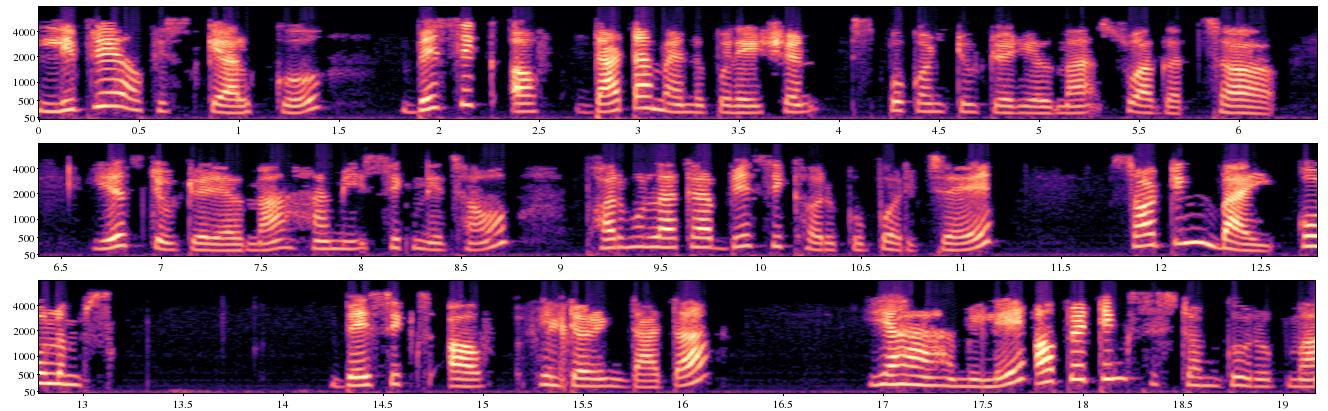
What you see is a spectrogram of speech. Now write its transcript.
LibreOffice क्याल्कको basic of data manipulation spoken ट्युटोरियलमा स्वागत छ। यस ट्युटोरियलमा हामी सिक्ने छौं फर्मुलाका बेसिकहरुको परिचय। Sorting by columns basics of filtering data यहाँ हामीले अपरेटिङ सिस्टमको रुपमा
